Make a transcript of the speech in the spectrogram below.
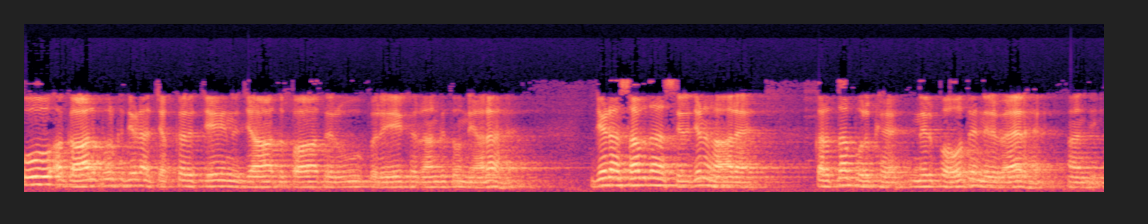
ਉਹ ਅਕਾਲ ਪੁਰਖ ਜਿਹੜਾ ਚੱਕਰ ਚੇਨ ਜਾਤ ਪਾਤ ਰੂਪ ਰੇਖ ਰੰਗ ਤੋਂ ਨਿਆਰਾ ਹੈ ਜਿਹੜਾ ਸਭ ਦਾ ਸਿਰਜਣਹਾਰ ਹੈ ਕਰਤਾ ਪੁਰਖ ਹੈ ਨਿਰਭਉ ਤੇ ਨਿਰਵੈਰ ਹੈ। ਹਾਂਜੀ।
